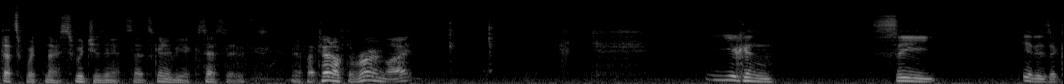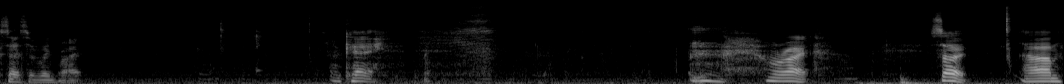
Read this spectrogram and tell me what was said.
that's with no switches in it. So it's going to be excessive. And if I turn off the room light, you can see it is excessively bright. Okay. All right. So, um,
